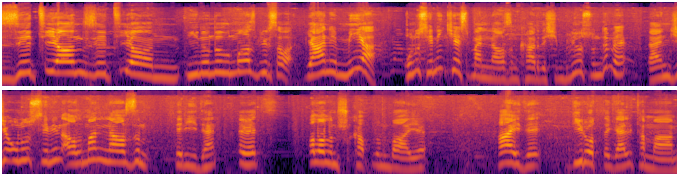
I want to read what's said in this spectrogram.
Zetian Zetian inanılmaz bir savaş. Yani Mia onu senin kesmen lazım kardeşim biliyorsun değil mi? Bence onu senin alman lazım seriden. Evet alalım şu kaplumbağayı. Haydi Dirot da geldi tamam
